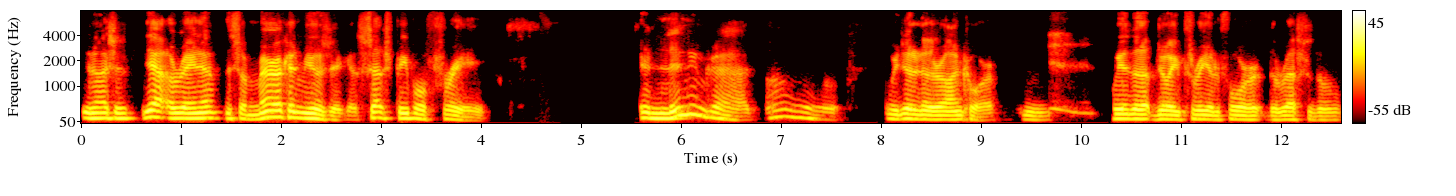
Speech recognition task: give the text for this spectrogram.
You know, I said, yeah, Irena, it's American music. It sets people free. In Leningrad, oh, we did another encore. Mm. We ended up doing three and four the rest of the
